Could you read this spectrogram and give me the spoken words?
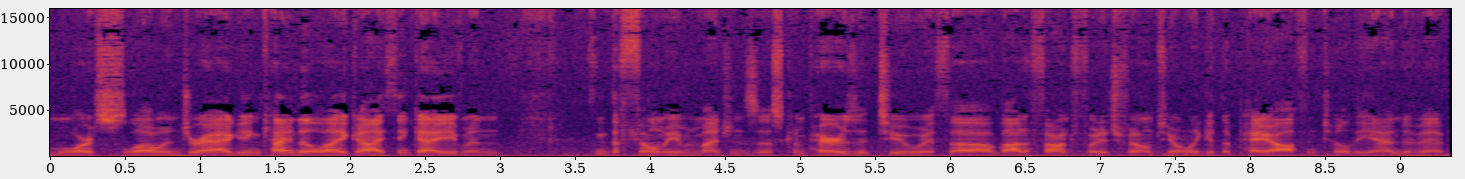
more slow and dragging, kind of like uh, I think I even I think the film even mentions this, compares it to with uh, a lot of found footage films. You don't really get the payoff until the end of it.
